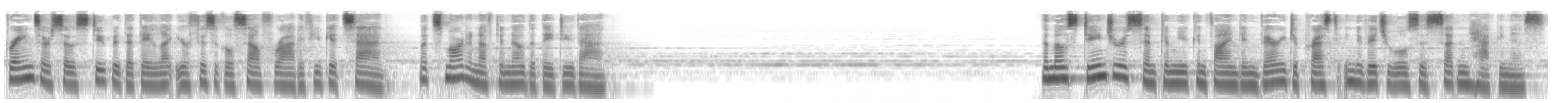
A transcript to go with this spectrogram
Brains are so stupid that they let your physical self rot if you get sad, but smart enough to know that they do that. The most dangerous symptom you can find in very depressed individuals is sudden happiness.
